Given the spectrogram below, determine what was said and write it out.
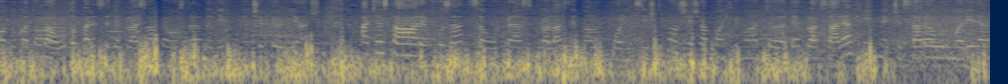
conducător auto care se deplasa pe o stradă din municipiul Iași. Acesta a refuzat să oprească la semnalul polițiștilor și și-a continuat deplasarea, fiind necesară urmărirea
